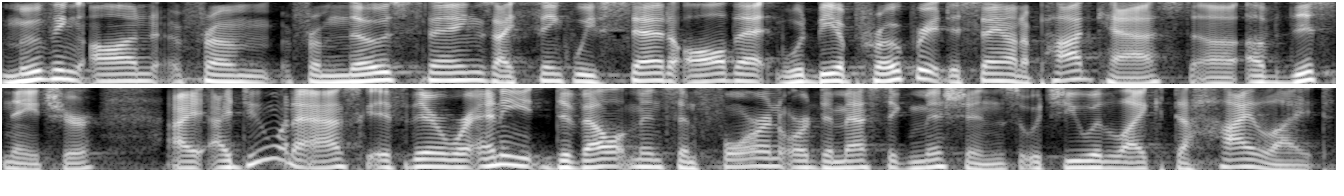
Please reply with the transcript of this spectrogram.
moving on from from those things, I think we've said all that would be appropriate to say on a podcast uh, of this nature. I, I do want to ask if there were any developments in foreign or domestic missions which you would like to highlight,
